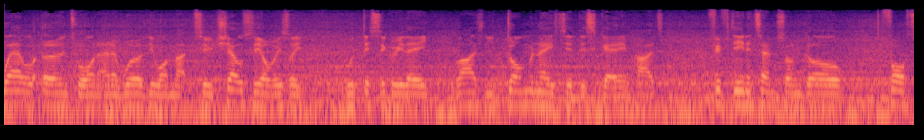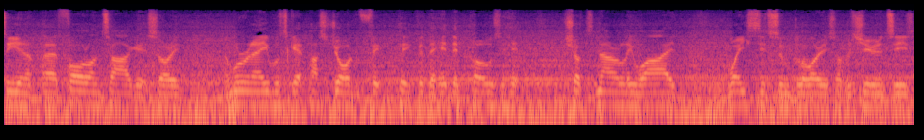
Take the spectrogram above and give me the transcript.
well earned one and a worthy one, that too. Chelsea obviously would disagree. They largely dominated this game, had 15 attempts on goal, 14, uh, 4 on target, sorry, and were unable to get past Jordan Pickford. They hit their post, hit shots narrowly wide, wasted some glorious opportunities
